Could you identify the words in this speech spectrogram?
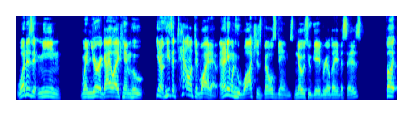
what does it mean when you're a guy like him who, you know, he's a talented wideout, and anyone who watches Bills games knows who Gabriel Davis is, but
